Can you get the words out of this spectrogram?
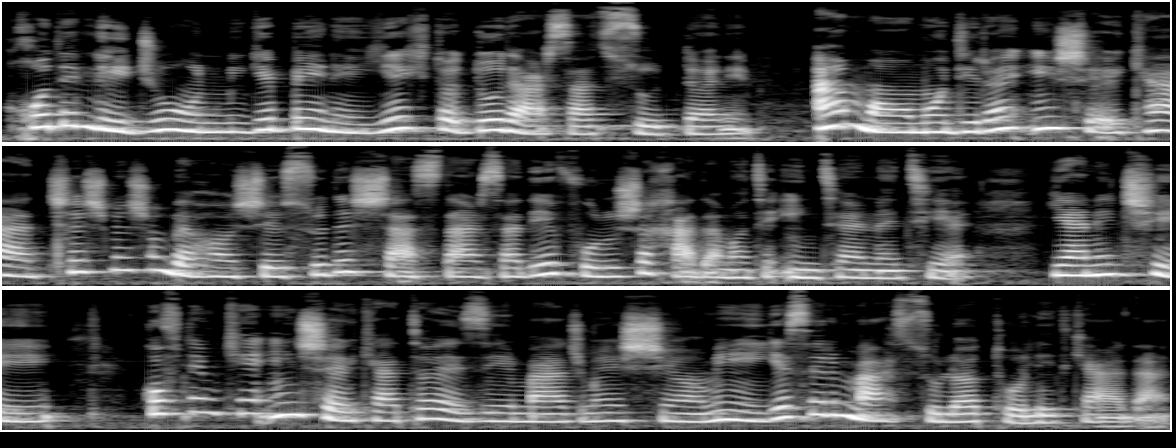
خود لیجون میگه بین یک تا دو درصد سود داریم. اما مدیرای این شرکت چشمشون به حاشیه سود 60 درصدی فروش خدمات اینترنتیه. یعنی چی؟ گفتیم که این شرکت های زیر مجموعه شیامی یه سری محصولات تولید کردن.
